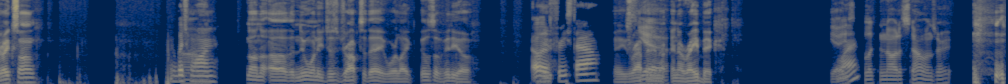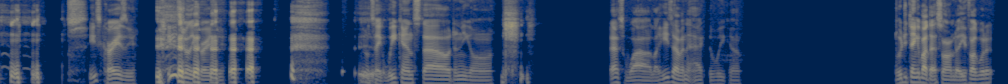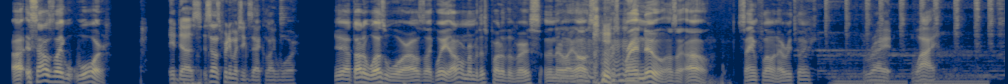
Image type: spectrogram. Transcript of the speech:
listen to Drake's song? Which Uh, one? No, no, uh, the new one he just dropped today. Where like it was a video Oh, the freestyle. and he's rapping Yeah. in, in Arabic. Yeah, What? he's collecting all the stones, right? He's crazy. He's really crazy. He'll take weekend style, then he going. That's wild. Like he's having an active weekend. What do you think about that song though? You fuck with it? Uh, it sounds like war. It does. It sounds pretty much exactly like War. Yeah, I thought it was war. I was like, wait, I don't remember this part of the verse. And then they're like, oh, it's, it's brand new. I was like, oh, same flow and everything. Right. Why?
